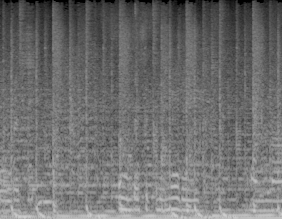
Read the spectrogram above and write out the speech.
all this, I'm basically moving on uh,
